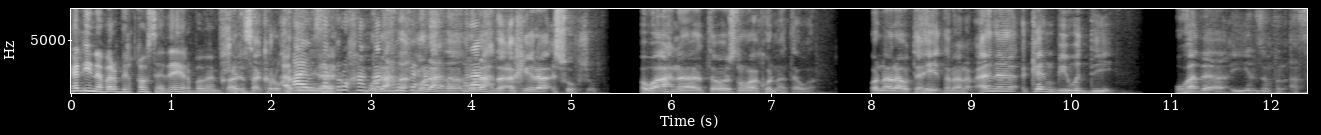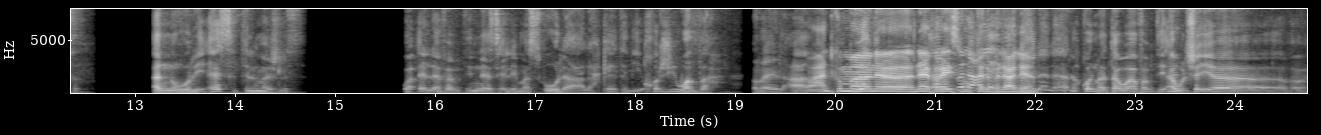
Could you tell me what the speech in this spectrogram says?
خلينا بربي القوس هذا ربما مش خلي يسكروا آه، خليني يسكروا، خلينا ملاحظة أخرى. ملاحظة أخيرة. شوف شوف. هو إحنا توا شنو كنا توا؟ قلنا راهو تهيئة العالم أنا كان بودي وهذا يلزم في الأصل أنه رئاسة المجلس وإلا فهمت الناس اللي مسؤولة على حكاية دي يخرج يوضح. الرأي العام عندكم لا. نا- نائب رئيس لا الإعلام. لا لا, لا قلنا توا فهمتي؟ أول شيء آه،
